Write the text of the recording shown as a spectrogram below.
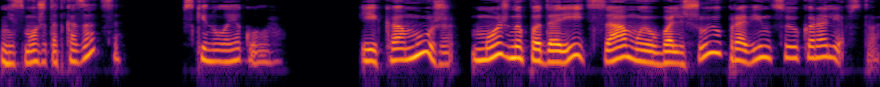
не сможет отказаться?» — скинула я голову. «И кому же можно подарить самую большую провинцию королевства?»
